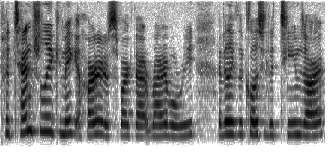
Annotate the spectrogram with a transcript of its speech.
potentially can make it harder to spark that rivalry. I feel like the closer the teams are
